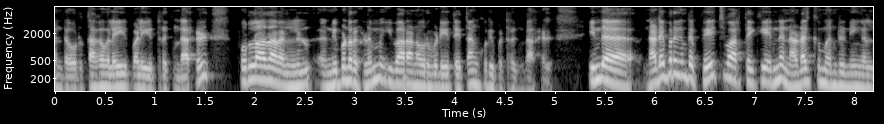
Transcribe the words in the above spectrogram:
என்ற ஒரு தகவலை வெளியிட்டிருக்கின்றார்கள். பொருளாதார நிபுணர்களும் இவ்வாறான ஒரு விடயத்தை தான் குறிப்பிட்டிருக்கின்றார்கள். இந்த நடைபெறுகின்ற பேச்சுவார்த்தைக்கு என்ன நடக்கும் என்று நீங்கள்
